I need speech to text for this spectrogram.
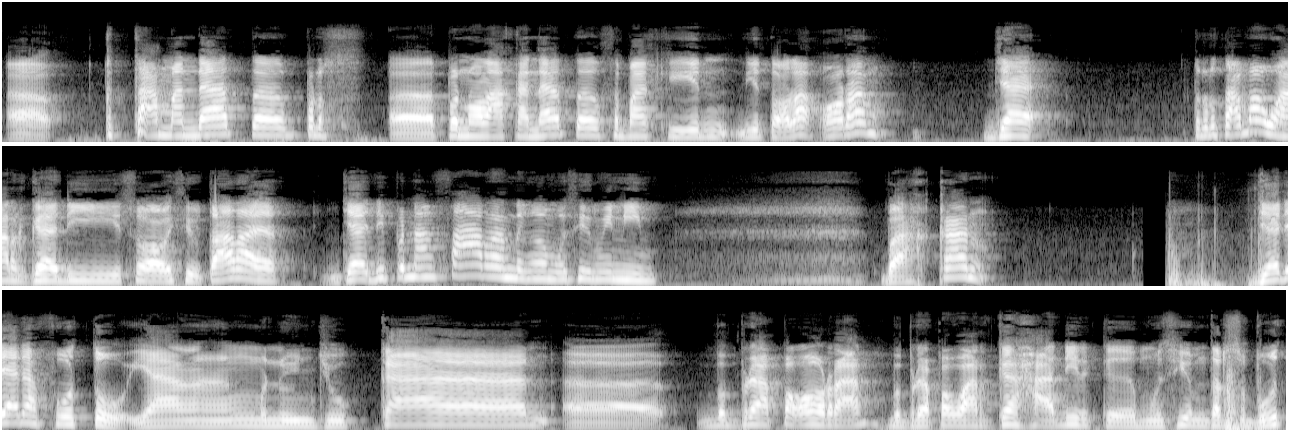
uh, kecaman data, pers, uh, penolakan data semakin ditolak orang ja, terutama warga di Sulawesi Utara ya, jadi penasaran dengan musim ini. Bahkan jadi ada foto yang menunjukkan uh, beberapa orang, beberapa warga hadir ke museum tersebut.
